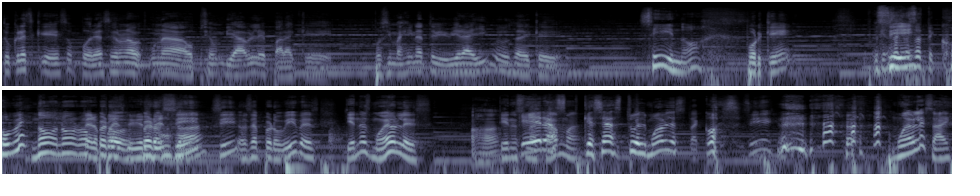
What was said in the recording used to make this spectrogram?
¿Tú crees que eso podría ser una, una opción viable para que, pues imagínate vivir ahí, güey? O sea, de que, Sí, ¿no? ¿por qué? Porque Sí. esa cosa te come. No, no, no, Pero pero, puedes vivir pero sí, Ajá. sí, o sea, pero vives. Tienes muebles, Ajá. tienes Que una eras, cama. que seas tú el mueble es otra cosa. Sí. muebles hay.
